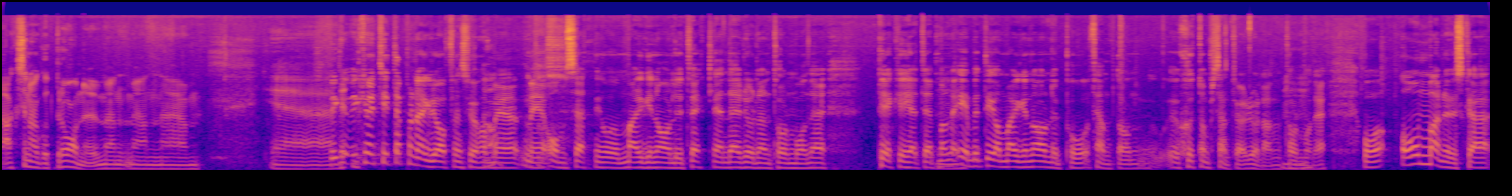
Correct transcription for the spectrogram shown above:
aktien har gått bra nu, men... men eh, vi, vi, kan titta på den här grafen som vi har med, med omsättning och marginalutvecklingen. Där rullande 12 månader pekar helt rätt. Man har mm. ebitda-marginal nu på 15, 17% tror jag, rullande 12 mm. månader. Och om man nu ska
